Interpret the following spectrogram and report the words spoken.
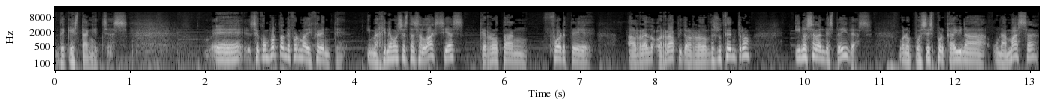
de qué están hechas. Eh, se comportan de forma diferente. Imaginemos estas galaxias que rotan fuerte alrededor, rápido alrededor de su centro y no salen despedidas. Bueno, pues es porque hay una, una masa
